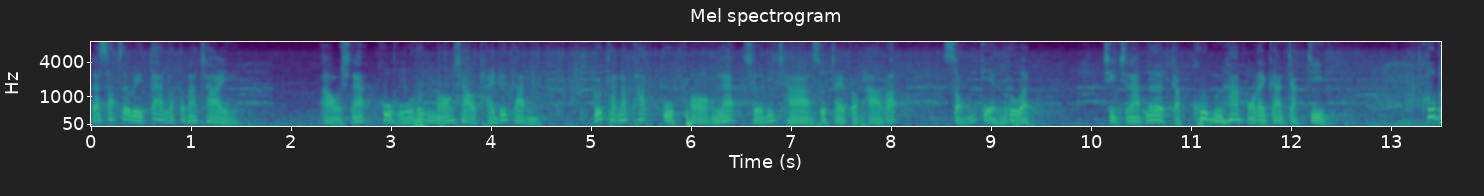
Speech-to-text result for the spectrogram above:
และซับซิรีแต้รัตนชัย เอาชนะคู่หูรุ่นน้องชาวไทยด้วยกัน รุทธนพักอูบทองและเชิญนิชาสุดใจประภารัตสองเกมรวด ชิงชนะเลิศกับคู่มือ 5 ของรายการจากจีน คู่ผ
